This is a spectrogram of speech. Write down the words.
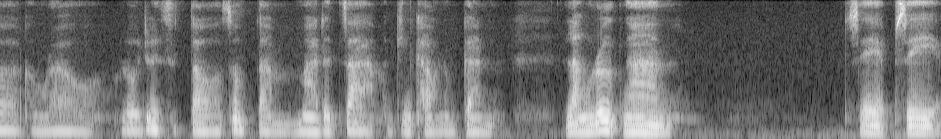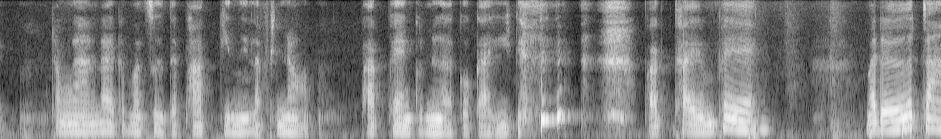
อดของเรา โรยด้วยสตอส้มตำมาเด้อจ้ามากินข้าวนำกัน หลังเลิกงานเสบเสบทำงานได้ก็มาซื้อแต่พักกินนี่แหละพี่น้องพักแพงกว่าเนื้อกว่าไก่อีก พักไทยมันแพง มาเด้อจ้า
